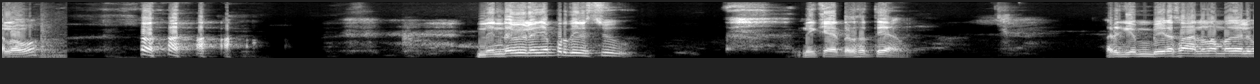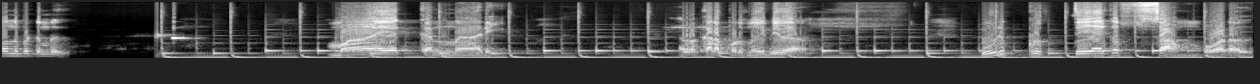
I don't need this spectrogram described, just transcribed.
ഹലോ? നിന്റെ വില ഞാൻ പ്രതീക്ഷിച്ചു. നീ കേട്ടത് സത്യ. ഒരു ഗംഭീര സാധനം നമ്മുടെ കയ്യിൽ വന്നിട്ടുണ്ട് മായ കണ്ണാടി. അവ കടപ്പുറത്ത് കിട്ടിയതാ. ഒരു പ്രത്യേക സംഭവമാണ് അത്.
